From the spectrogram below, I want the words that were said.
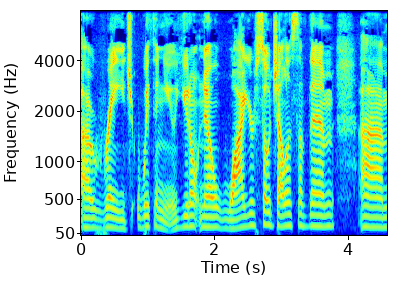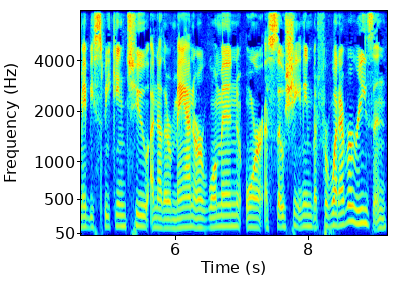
uh, rage within you. You don't know why you're so jealous of them, uh, maybe speaking to another man or woman or associating, but for whatever reason,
